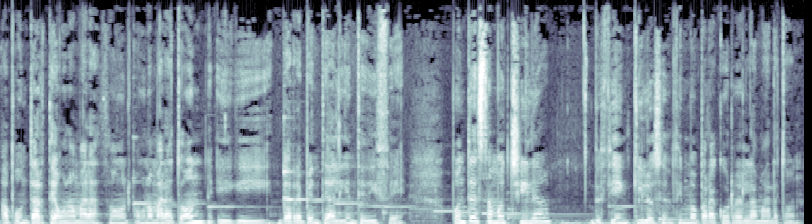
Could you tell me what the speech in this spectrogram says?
apuntarte a una maratón, a una maratón y, de repente alguien te dice, ponte esta mochila de 100 kilos encima para correr la maratón.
